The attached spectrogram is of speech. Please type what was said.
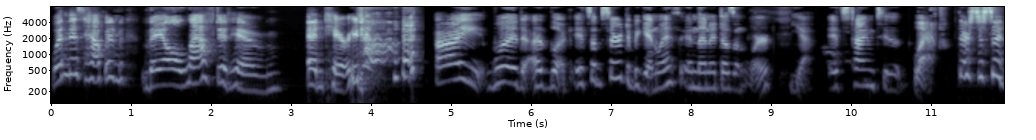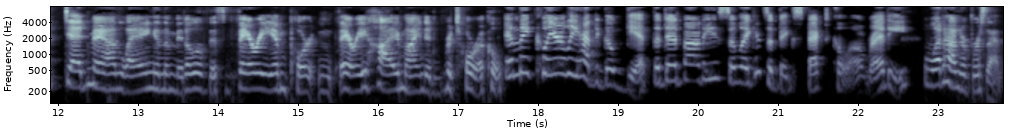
when this happened, they all laughed at him and carried on. I would uh, look. It's absurd to begin with, and then it doesn't work. Yeah, it's time to laugh. There's just a dead man laying in the middle of this very important, very high-minded rhetorical. And they clearly had to go get the dead body, so like it's a big spectacle already. One hundred percent.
